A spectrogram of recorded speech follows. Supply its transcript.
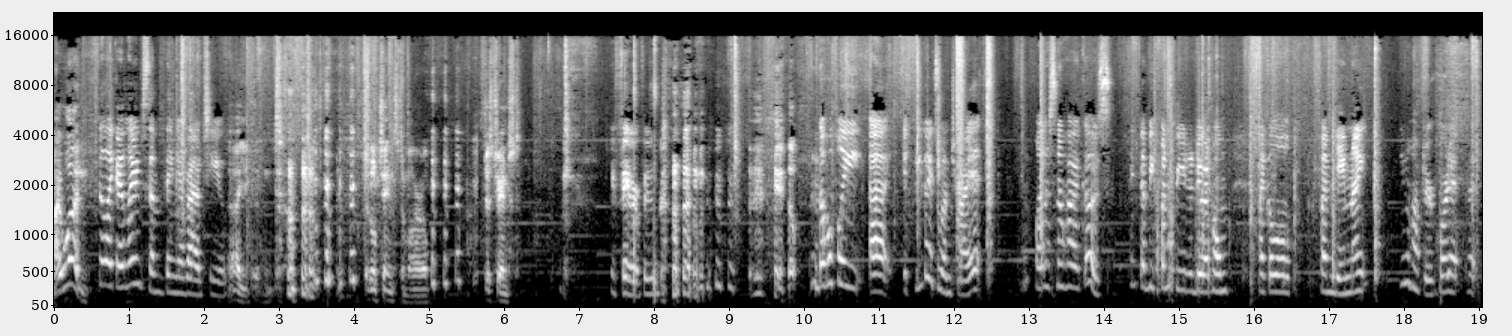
I won. I feel like I learned something about you. Ah, you didn't. It'll change tomorrow. Just changed. Your favorite food. yep. so hopefully, uh, if you guys want to try it, let us know how it goes. I think that'd be fun for you to do at home, like a little fun game night. You don't have to record it, but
